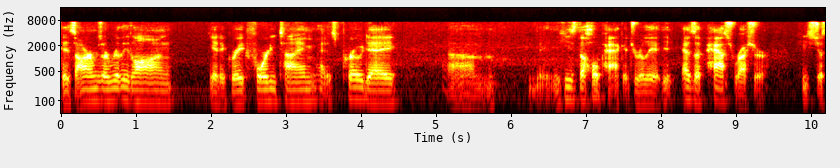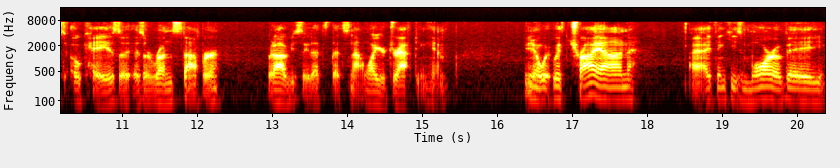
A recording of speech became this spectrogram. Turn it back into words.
his arms are really long. He had a great 40 time at his pro day. Um, he's the whole package really. As a pass rusher, he's just okay as a as a run stopper, but obviously that's that's not why you're drafting him. You know, with, with Tryon, I, I think he's more of a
